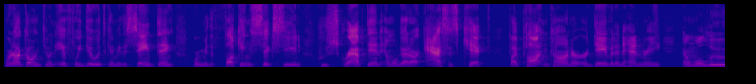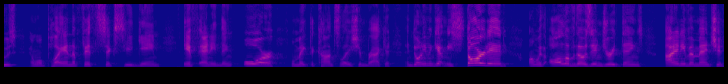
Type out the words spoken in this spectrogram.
We're not going to. And if we do, it's going to be the same thing. We're going to be the fucking 16 who scrapped in and we'll get our asses kicked by Pot and Connor or David and Henry, and we'll lose and we'll play in the fifth, sixth seed game, if anything, or we'll make the consolation bracket. And don't even get me started on with all of those injury things. I didn't even mention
